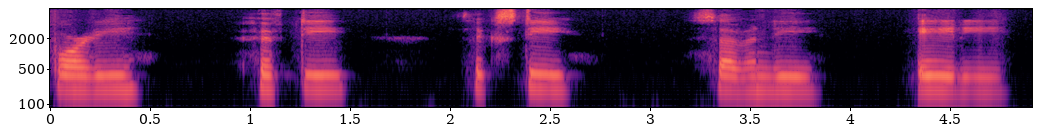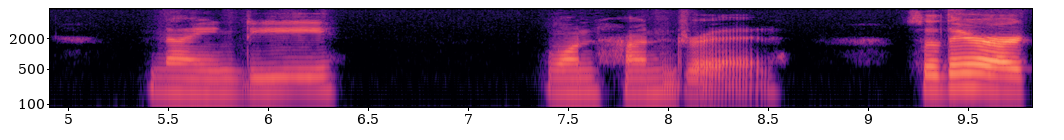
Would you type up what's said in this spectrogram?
40, 50, 60, 70, 80, 90, 100. So there are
